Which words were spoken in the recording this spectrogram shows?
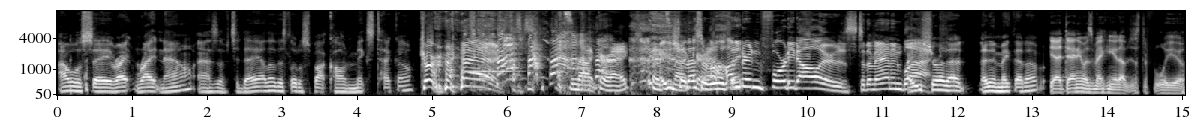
I will say right right now, as of today, I love this little spot called Mixteco. Correct. That's not correct. That's you sure that's a real thing? hundred and forty dollars to the man in black. Are you sure that I didn't make that up? Yeah, Danny was making it up just to fool you,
